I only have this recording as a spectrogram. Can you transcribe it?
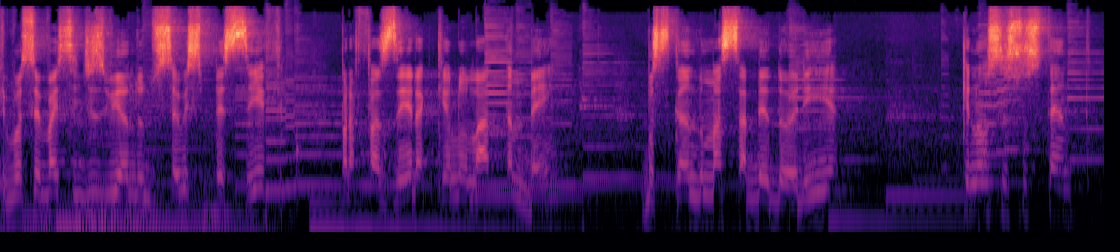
e você vai se desviando do seu específico para fazer aquilo lá também, buscando uma sabedoria que não se sustenta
